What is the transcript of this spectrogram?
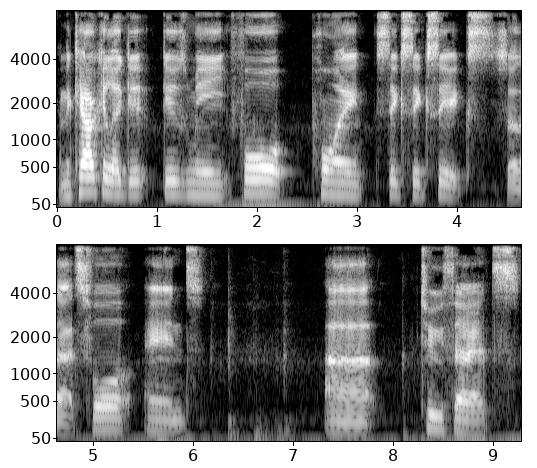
And the calculator gives me 4.666. So that's 4 and uh, 2 thirds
